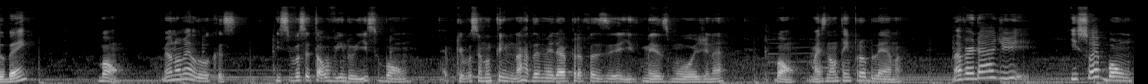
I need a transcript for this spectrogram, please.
tudo bem? Bom, meu nome é Lucas. E se você tá ouvindo isso, bom, é porque você não tem nada melhor para fazer mesmo hoje, né? Bom, mas não tem problema. Na verdade, isso é bom.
